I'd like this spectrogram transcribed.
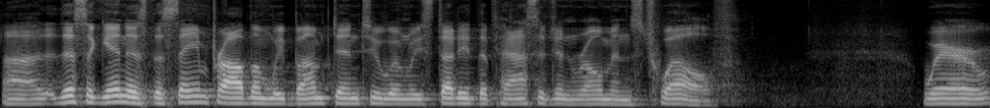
Uh, this again is the same problem we bumped into when we studied the passage in Romans 12, where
